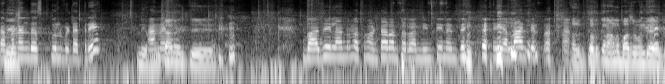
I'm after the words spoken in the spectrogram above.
ತಮ್ಮನಂದ ಸ್ಕೂಲ್ ಬಿಟ್ಟತ್ರಿ. ಬಾಜು ಇಲ್ಲ ಅಂದ್ರೆ ಮತ್ತೆ ಹೊಂಟಾರಂತಾರ ನಿಂತೀನಂತೆ ಎಲ್ಲ ಅಂತೀನಿ. ನಾನು ಬಾಜು ಬಂದೆ ಈಗ.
